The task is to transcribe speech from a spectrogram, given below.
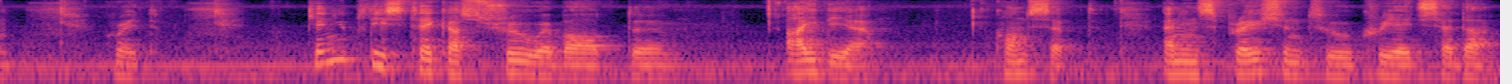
Mm-hmm. great can you please take us through about the idea concept and inspiration to create SEDA,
